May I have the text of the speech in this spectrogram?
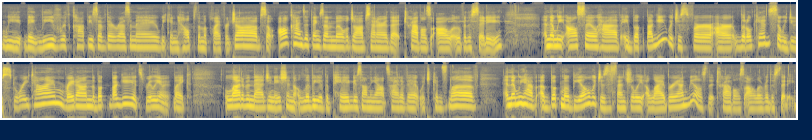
We they leave with copies of their resume. We can help them apply for jobs. So all kinds of things on the mobile job center that travels all over the city. And then we also have a book buggy, which is for our little kids. So we do story time right on the book buggy. It's really uh, like a lot of imagination. Olivia the pig is on the outside of it, which kids love. And then we have a bookmobile, which is essentially a library on wheels that travels all over the city.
